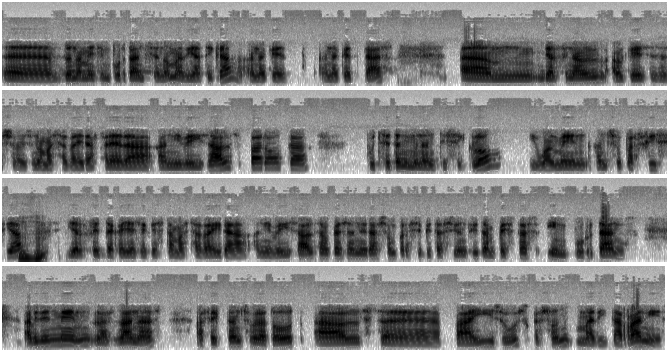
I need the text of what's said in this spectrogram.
Eh, dona més importància no, mediàtica en aquest, en aquest cas. Um, I al final el que és és això, és una massa d'aire freda a nivells alts, però que potser tenim un anticicló, igualment en superfície, Uh -huh. i el fet de que hi hagi aquesta massa d'aire a nivells alts el que genera són precipitacions i tempestes importants. Evidentment, les danes afecten sobretot als eh, països que són mediterranis.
